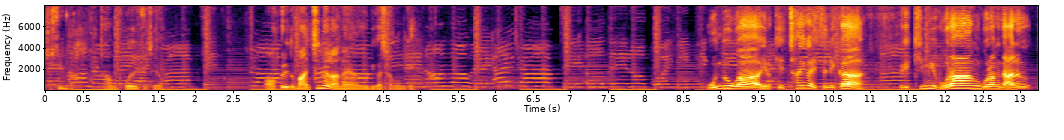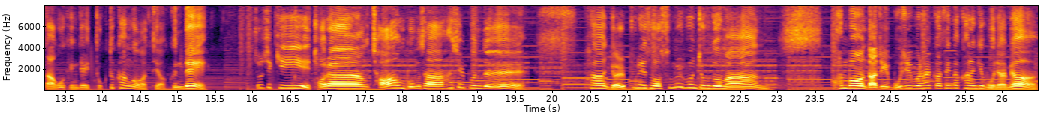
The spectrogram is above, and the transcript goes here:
좋습니다. 자, 한번 보여주세요. 어, 그래도 많지는 않아요. 우리가 잡은 게. 온도가 이렇게 차이가 있으니까 이렇게 김이 모락모락 나는, 나고 굉장히 독특한 것 같아요. 근데 솔직히 저랑 자원봉사 하실 분들 한 10분에서 20분 정도만 한번 나중에 모집을 할까 생각하는 게 뭐냐면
